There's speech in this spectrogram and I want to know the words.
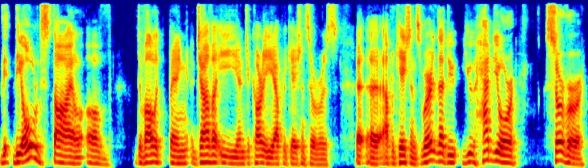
the, the old style of developing Java EE and Jakarta EE application servers uh, uh, applications, where that you you had your server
